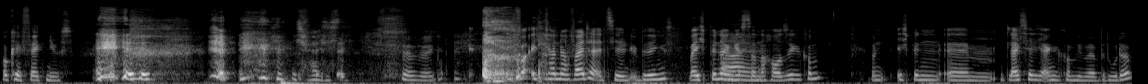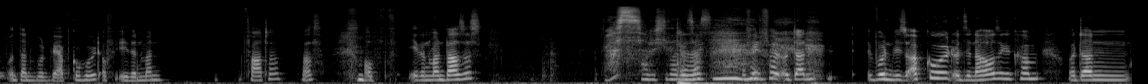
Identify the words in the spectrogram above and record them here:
Okay, Fake News. ich weiß es nicht. Perfekt. Ich, ich, kann noch weiter erzählen übrigens, weil ich bin dann ah, gestern ja. nach Hause gekommen und ich bin ähm, gleichzeitig angekommen wie mein Bruder und dann wurden wir abgeholt auf Edenmann Vater, was? auf Edenmann-Basis. Was? Habe ich gerade gesagt? Auf jeden Fall. Und dann wurden wir so abgeholt und sind nach Hause gekommen und dann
